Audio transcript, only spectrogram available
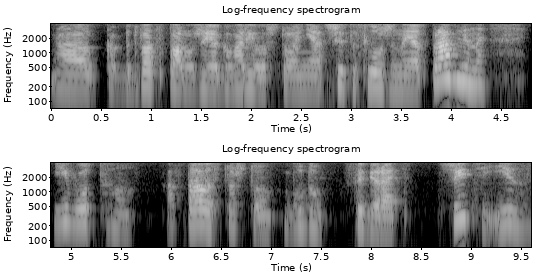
Как бы 20 пар уже я говорила, что они отшиты, сложены и отправлены. И вот осталось то, что буду собирать. Шить из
